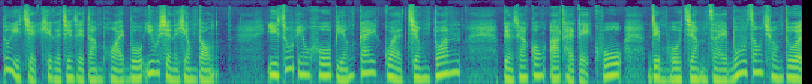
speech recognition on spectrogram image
对于捷克的经济谈判无优先的行动，以主张和平解决争端，并且讲亚太地区任何潜在武装冲突，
